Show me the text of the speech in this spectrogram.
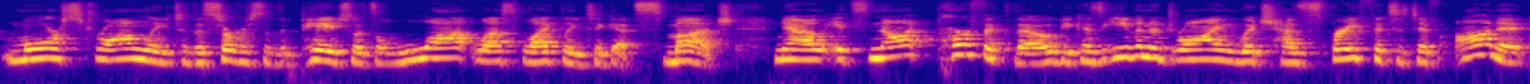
more strongly to the surface of the page, so it's a lot less likely to get smudged. Now, it's not perfect though, because even a drawing which has spray fixative on it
